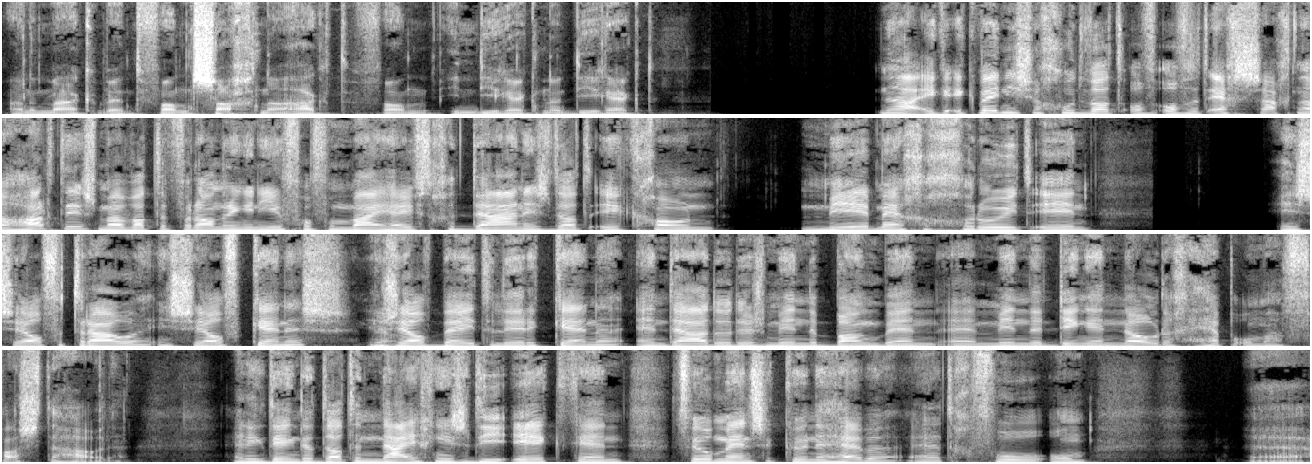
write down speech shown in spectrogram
aan het maken bent? Van zacht naar hard, van indirect naar direct? Nou, ik, ik weet niet zo goed wat, of, of het echt zacht naar hard is. Maar wat de verandering in ieder geval voor mij heeft gedaan, is dat ik gewoon meer ben gegroeid in, in zelfvertrouwen, in zelfkennis. Ja. Mezelf beter leren kennen. En daardoor dus minder bang ben en minder dingen nodig heb om aan vast te houden. En ik denk dat dat een neiging is die ik en veel mensen kunnen hebben. Hè, het gevoel om uh,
